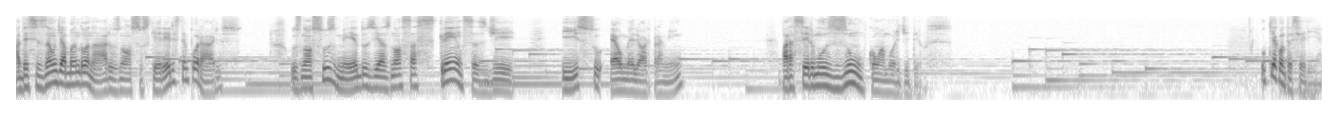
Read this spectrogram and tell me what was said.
a decisão de abandonar os nossos quereres temporários, os nossos medos e as nossas crenças de isso é o melhor para mim, para sermos um com o amor de Deus. o que aconteceria?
